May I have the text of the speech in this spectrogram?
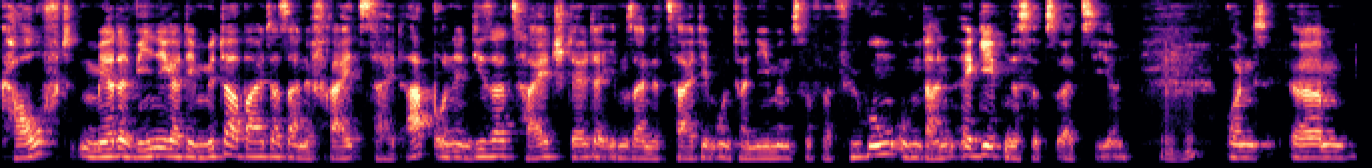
kauft mehr oder weniger dem Mitarbeiter seine Freizeit ab und in dieser Zeit stellt er eben seine Zeit dem Unternehmen zur Verfügung, um dann Ergebnisse zu erzielen. Mhm. Und ähm,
